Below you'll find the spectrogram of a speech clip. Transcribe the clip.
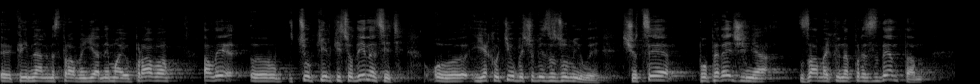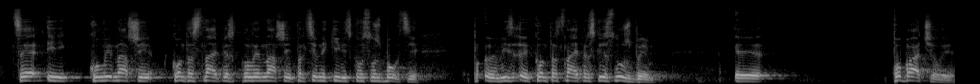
е, кримінальним справам я не маю права. Але е, в цю кількість 11 е, я хотів би, щоб ви зрозуміли, що це попередження замахів на президента. Це і коли наші контрснайпер, коли наші працівники військовослужбовці контрснайперської служби побачили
